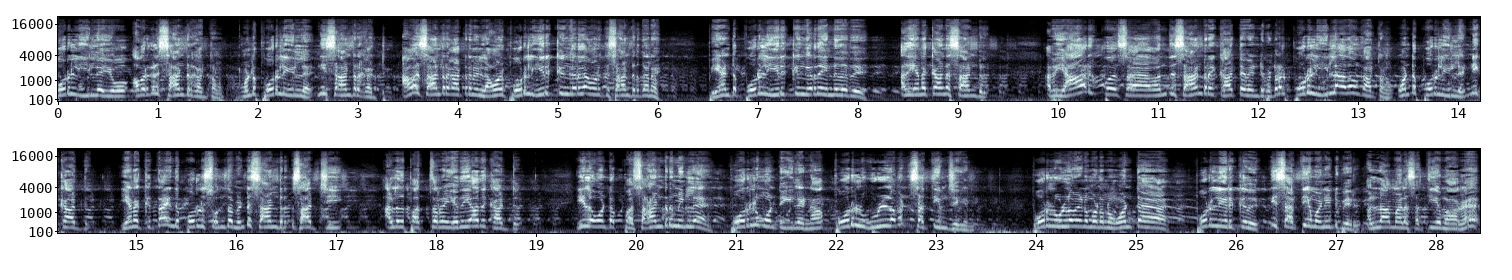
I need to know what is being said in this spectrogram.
பொருள் இல்லையோ அவர்கள் சான்று காட்டணும். அவன்கிட்ட பொருள் இல்லை நீ சான்று காட்டு. அவன் சான்று காட்டணும் இல்லை அவன் பொருள் இருக்குங்கிறது அவனுக்கு சான்று தானே. என்கிட்ட பொருள் இருக்குங்கிறது என்னது அது? எனக்கான சான்று. அப்ப யாருக்கு ச- வந்து சான்றை காட்ட வேண்டும் என்றால் பொருள் இல்லாதவன் காட்டணும். உன்ட்ட பொருள் இல்லை நீ காட்டு. எனக்கு தான் இந்த பொருள் சொந்தம் என்று சான்று சாட்சி அல்லது பத்திரம் எதையாவது காட்டு. இல்ல உன்ட்ட சான்றும் இல்லை பொருளும் உன்ட்ட இல்லைன்னா பொருள் உள்ளவன் சத்தியம் செய்யணும். பொருள் உள்ளவன் என்ன பண்ணணும்? உன்ட்ட பொருள் இருக்குது நீ சத்தியம் பண்ணிட்டு போயிரு. அல்லா மேல சத்தியமாக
